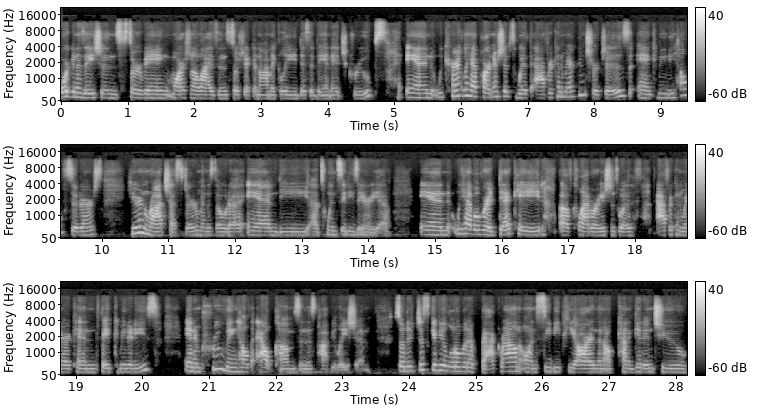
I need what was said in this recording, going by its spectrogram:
organizations serving marginalized and socioeconomically disadvantaged groups. And we currently have partnerships with African American churches and community health centers here in Rochester, Minnesota, and the uh, Twin Cities area. And we have over a decade of collaborations with African American faith communities and improving health outcomes in this population. So, to just give you a little bit of background on CBPR, and then I'll kind of get into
